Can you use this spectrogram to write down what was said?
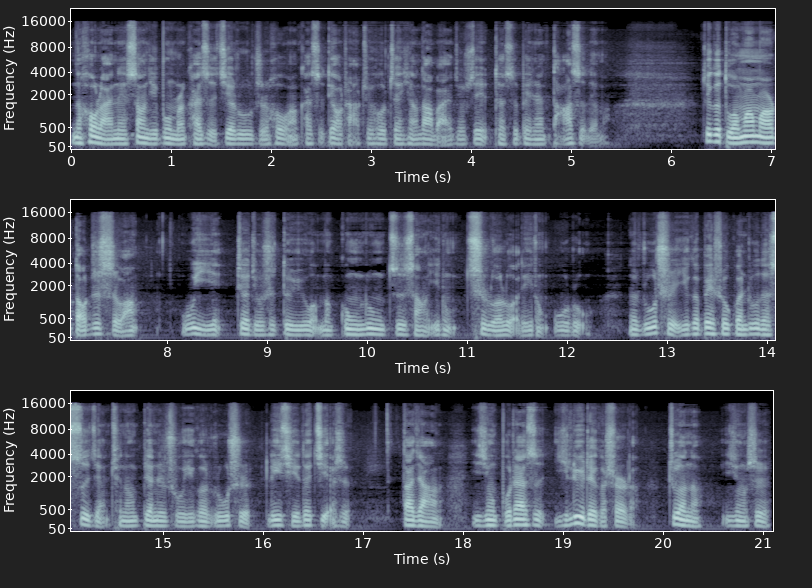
那后来呢，上级部门开始介入之后啊，开始调查，最后真相大白，就是他是被人打死的嘛。这个躲猫猫导致死亡，无疑这就是对于我们公众智商一种赤裸裸的一种侮辱。那如此一个备受关注的事件，却能编织出一个如此离奇的解释，大家已经不再是疑虑这个事儿了。这呢，已经是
